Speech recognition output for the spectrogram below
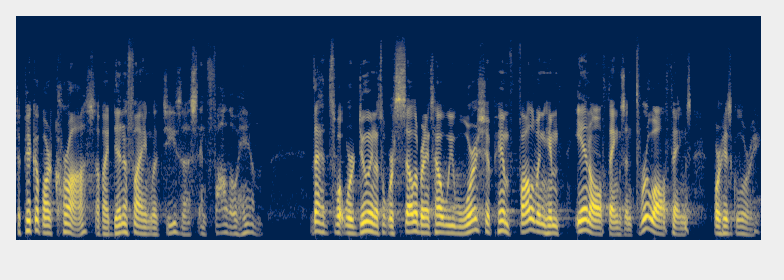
to pick up our cross of identifying with Jesus and follow him. That's what we're doing. That's what we're celebrating. It's how we worship him, following him in all things and through all things for his glory.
